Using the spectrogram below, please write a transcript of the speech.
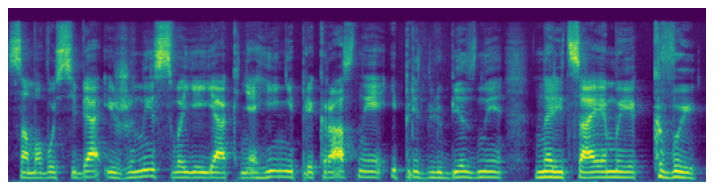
самого себя и жены своей я княгини прекрасные и предлюбезные, нарицаемые Квы.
